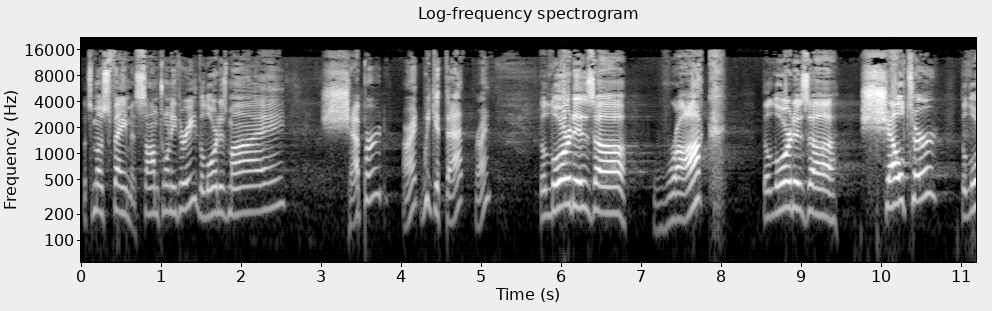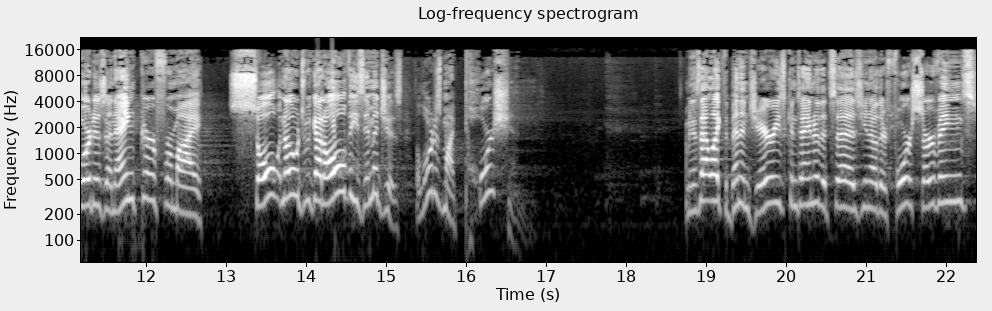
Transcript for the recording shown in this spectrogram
what's most famous? Psalm 23. The Lord is my shepherd. All right, we get that, right? The Lord is a rock. The Lord is a shelter. The Lord is an anchor for my soul. In other words, we've got all these images. The Lord is my portion. I mean, is that like the Ben and Jerry's container that says, you know, there's four servings?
